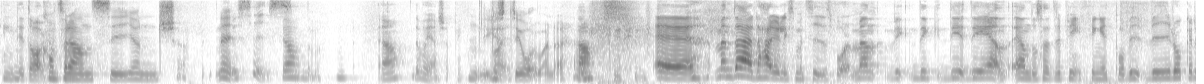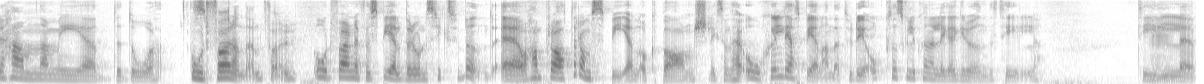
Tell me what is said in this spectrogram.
Inte idag alltså. Konferens alltså. i Jönköping. Nej. Precis. Ja, det var. Mm. Ja, det var Jönköping. Mm, just i år var den där. Ja. eh, men där, det här är liksom ett sidospår. Men vi, det, det, det är ändå sätter fingret på, vi, vi råkade hamna med då Ordföranden för? Ordförande för Spelberoendes riksförbund. Eh, och han pratade om spel och barns, liksom det här oskyldiga spelandet, hur det också skulle kunna lägga grund till, till mm.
